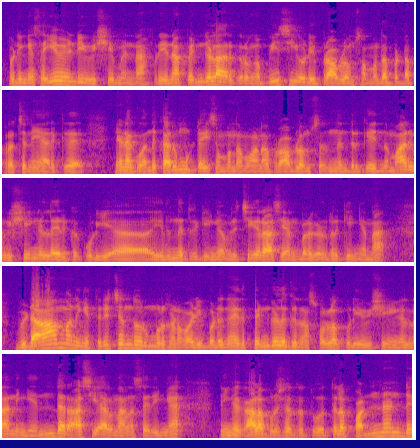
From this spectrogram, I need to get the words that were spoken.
இப்போ நீங்கள் செய்ய வேண்டிய விஷயம் என்ன அப்படின்னா பெண்களாக இருக்கிறவங்க பிசிஓடி ப்ராப்ளம் சம்மந்தப்பட்ட பிரச்சனையாக இருக்குது எனக்கு வந்து கருமுட்டை சம்மந்தமான ப்ராப்ளம்ஸ் இருந்துட்டுருக்கு. இந்த மாதிரி விஷயங்களில் இருக்கக்கூடிய இருந்துகிட்ருக்கீங்க விருச்சிகராசி அன்பர்கள் இருக்கீங்கன்னா விடாமல் நீங்கள் திருச்செந்தூர் முருகனை வழிபடுங்க. இது பெண்களுக்கு நான் சொல்லக்கூடிய விஷயங்கள் தான் நீங்கள் எந்த ராசியாக இருந்தாலும் சரிங்க. நீங்கள் காலபுருஷ தத்துவத்தில் பன்னெண்டு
